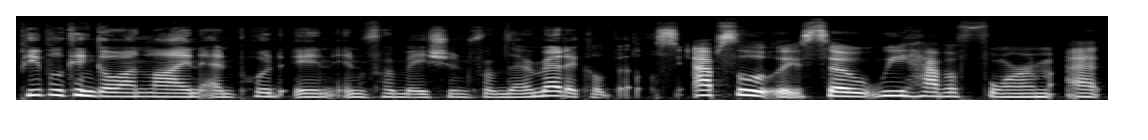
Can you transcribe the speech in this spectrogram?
people can go online and put in information from their medical bills. Absolutely. So, we have a form at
